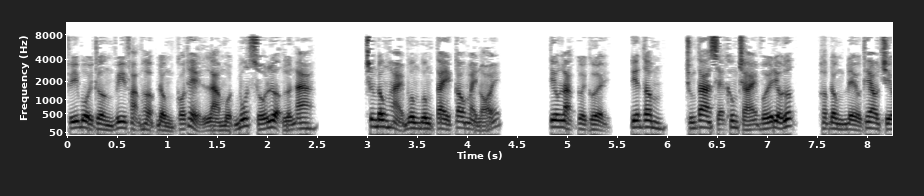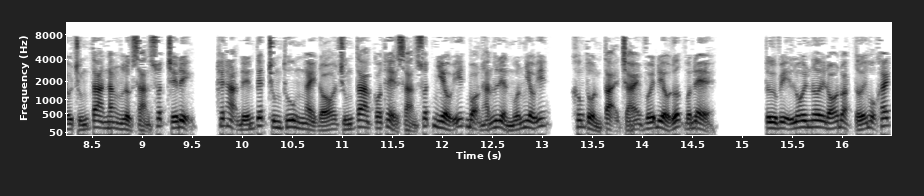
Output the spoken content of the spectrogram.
phí bồi thường vi phạm hợp đồng có thể là một bút số lượng lớn a. Trương đông hải buông buông tay cau mày nói. Tiêu lạc cười cười, yên tâm, chúng ta sẽ không trái với điều ước, hợp đồng đều theo chiếu chúng ta năng lực sản xuất chế định, hết hạn đến tết trung thu ngày đó chúng ta có thể sản xuất nhiều ít, bọn hắn liền muốn nhiều ít, không tồn tại trái với điều ước vấn đề. Từ vị lôi nơi đó đoạt tới hộ khách,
